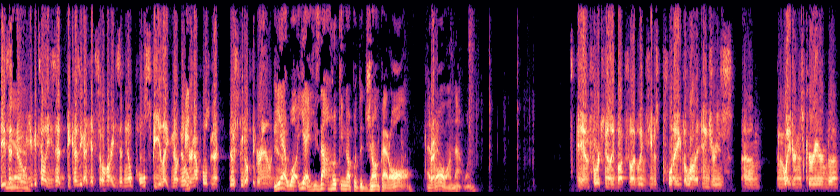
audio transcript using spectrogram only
He's had no. You could tell he's had because he got hit so hard. He's had no pole speed, like no, no, And- or not pole speed, no speed off the ground. Yeah. well, yeah, he's not hooking up with the jump at all, at all on that one. Yeah, unfortunately, Buckfield, I believe he was plagued a lot of injuries um, later in his career. But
